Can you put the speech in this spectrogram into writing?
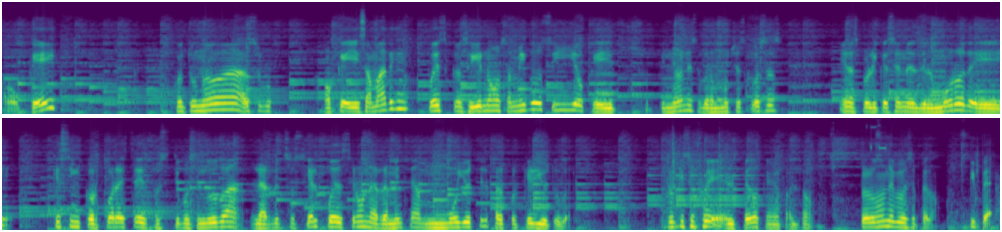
Ok. Con tu nueva... Ok, esa madre, puedes conseguir nuevos amigos y ok, tus opiniones sobre muchas cosas en las publicaciones del muro de que se incorpora a este dispositivo. Sin duda, la red social puede ser una herramienta muy útil para cualquier youtuber. Creo que ese fue el pedo que me faltó. Pero ¿dónde veo ese pedo? Piper.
